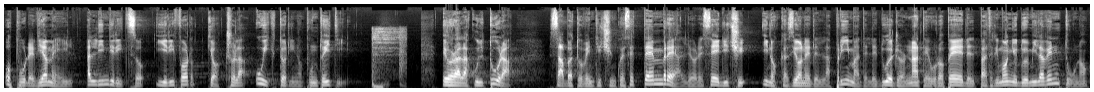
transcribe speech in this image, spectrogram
oppure via mail all'indirizzo irifor-uictorino.it. E ora la cultura. Sabato 25 settembre alle ore 16, in occasione della prima delle due giornate europee del patrimonio 2021,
